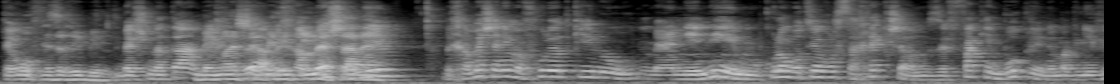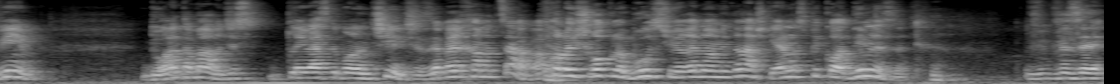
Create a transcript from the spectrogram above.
טירוף. איזה rebuild. בשנתיים, בחמש. שנים, בחמש שנים הפכו להיות כאילו מעניינים, כולם רוצים לבוא לשחק שם, זה fucking ברוקלין, הם מגניבים. דורנט אמר, just play basketball and chill, שזה בערך המצב, אף אחד לא ישרוק לו בוז שהוא ירד מהמגרש, כי אין מספיק אוהדים לזה. וזה,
